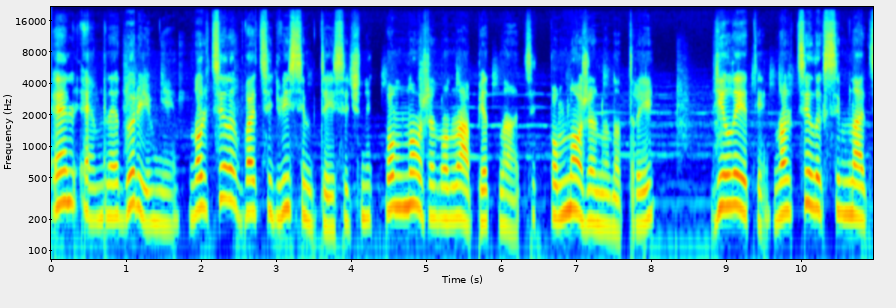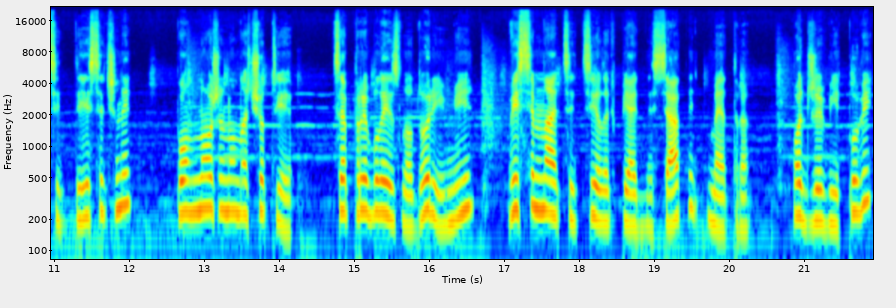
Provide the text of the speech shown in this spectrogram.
LM дорівнює 0,28 тисячних помножено на 15 помножено на 3, ділити 0,17 тисячних помножено на 4. Це приблизно дорівнює 18,5 метра. Отже, відповідь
